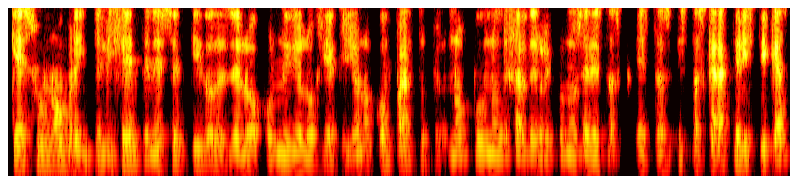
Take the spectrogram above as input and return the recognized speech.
que es un hombre inteligente en ese sentido, desde luego con una ideología que yo no comparto, pero no puedo dejar de reconocer estas, estas, estas características,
